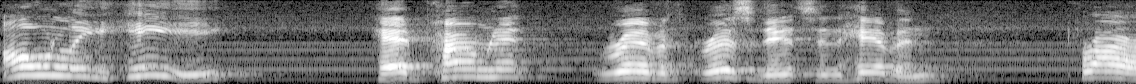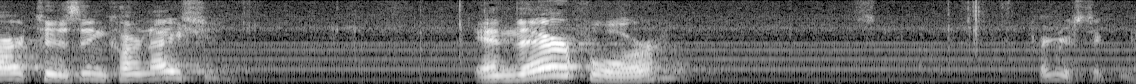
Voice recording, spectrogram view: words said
Only he had permanent residence in heaven prior to his incarnation. And therefore, finger stick down.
